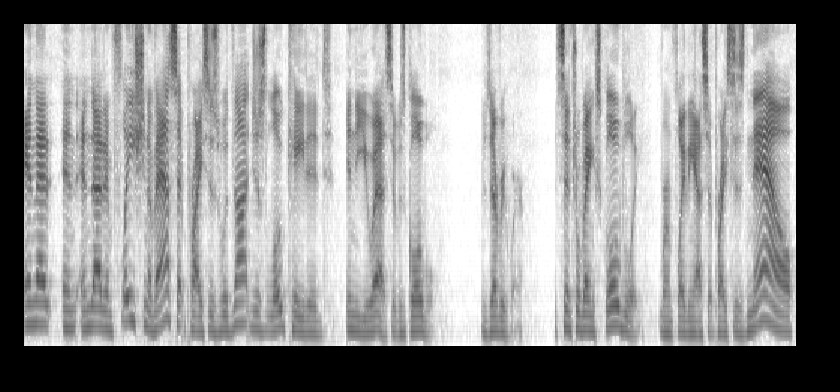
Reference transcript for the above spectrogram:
And that and, and that inflation of asset prices was not just located in the US, it was global. It was everywhere. Central banks globally were inflating asset prices. Now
